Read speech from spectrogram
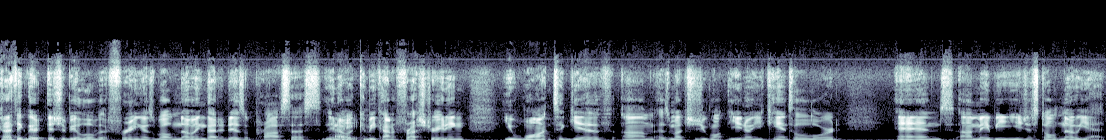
And I think there, it should be a little bit freeing as well, knowing that it is a process. You know, Right. it can be kind of frustrating. You want to give um, as much as you want, you know, you can to the Lord, and uh, maybe you just don't know yet,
